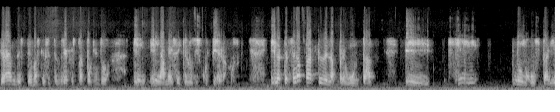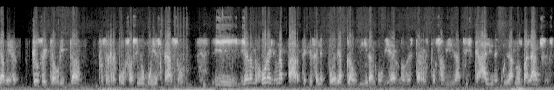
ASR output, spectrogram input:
grandes temas que se tendría que estar poniendo en, en la mesa y que lo discutiéramos. Y la tercera parte de la pregunta eh, sí nos gustaría ver, yo sé que ahorita pues el recurso ha sido muy escaso y, y, a lo mejor hay una parte que se le puede aplaudir al gobierno de esta responsabilidad fiscal y de cuidar los balances,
